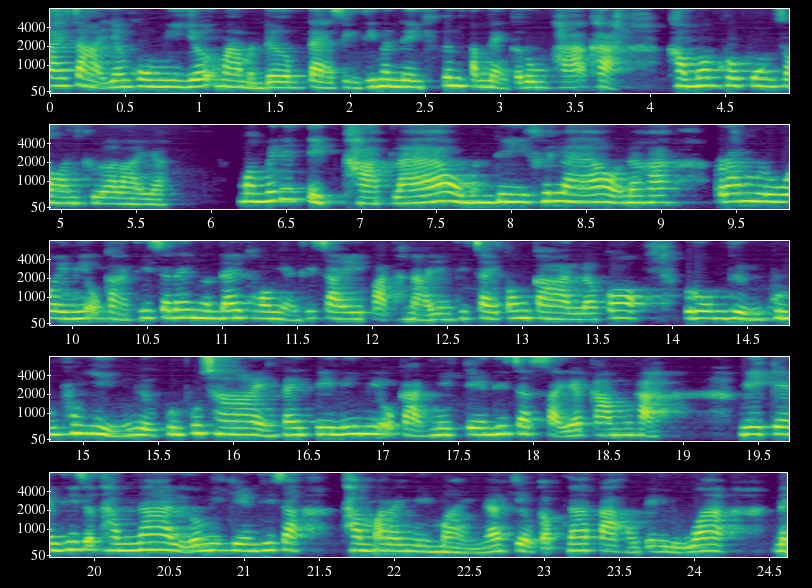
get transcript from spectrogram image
รายจ่ายยังคงมีเยอะมาเหมือนเดิม แต่สิ่งที่มันดีขึ้นตำแหน่งกระดุมพระค่ะคำว่าครบวงจรคืออะไรอะ่ะ มันไม่ได้ติดขาดแล้วมันดีขึ้นแล้วนะคะ ร่ำรวยมีโอกาสที่จะได้เงินได้ทองอย่างที่ใจปรารถนาอย่างที่ใจต้องการ แล้วก็รวมถึงคุณผู้หญิงหรือคุณผู้ชาย ในปีนี้มีโอกาสมีเกณฑ์ที่จะศัลยกรรมค่ะ มีเกณฑ์ที่จะทำหน้าหรือว่ามีเกณฑ์ที่จะทำอะไรใหม่ๆนะเกี่ยวกับหน้าตาของตัวเองหรือว่าใน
